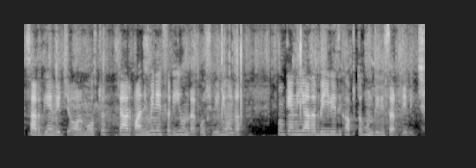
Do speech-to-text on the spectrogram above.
ਸਰਦੀਆਂ ਵਿੱਚ ਆਲਮੋਸਟ 4-5 ਮਹੀਨੇ ਫ੍ਰੀ ਹੁੰਦਾ। ਕੁਝ ਵੀ ਨਹੀਂ ਆਉਂਦਾ ਕਿਉਂਕਿ ਇੰਨੀ ਜ਼ਿਆਦਾ ਬਿਜਲੀ ਦੀ ਖਪਤ ਹੁੰਦੀ ਨਹੀਂ ਸਰਦੀ ਵਿੱਚ।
